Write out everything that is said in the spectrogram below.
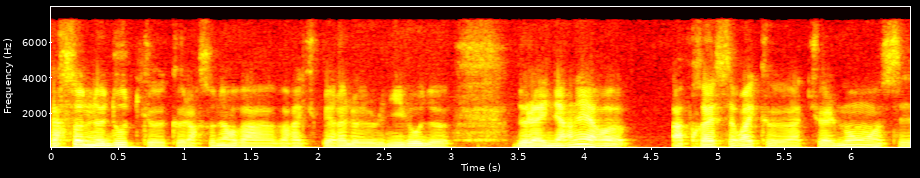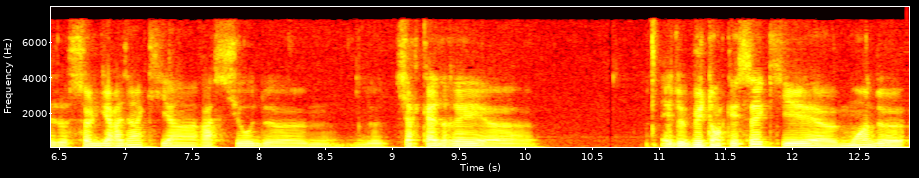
personne ne doute que, que l'Arseneur va, va, récupérer le, niveau de, de l'année dernière. Après, c'est vrai qu'actuellement, c'est le seul gardien qui a un ratio de, de tir cadré euh, et de but encaissé qui est à moins de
